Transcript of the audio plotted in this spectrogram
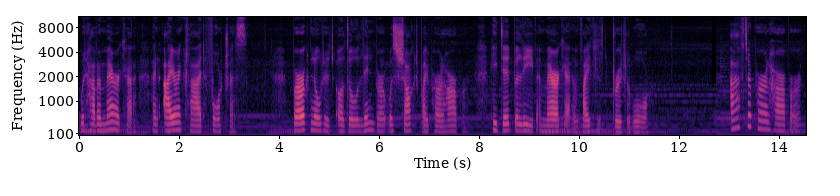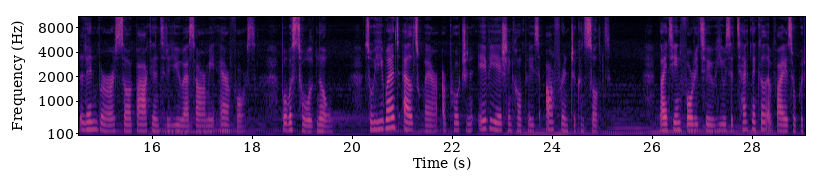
would have America an ironclad fortress. Berg noted although Lindbergh was shocked by Pearl Harbor, he did believe America invited brutal war. After Pearl Harbor, Lindbergh sought back into the US Army Air Force, but was told no. So he went elsewhere, approaching aviation companies offering to consult. 1942, he was a technical advisor with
